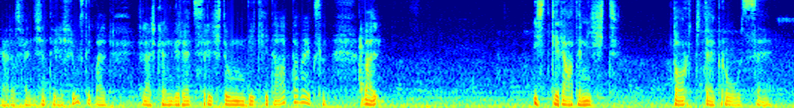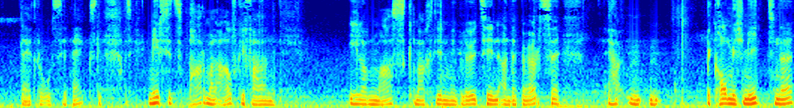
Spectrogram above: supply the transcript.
Ja, das fände ich natürlich lustig, weil vielleicht können wir jetzt Richtung Wikidata wechseln, weil ist gerade nicht dort der große der große Wechsel. Also, mir ist jetzt ein paar Mal aufgefallen, Elon Musk macht irgendwie Blödsinn an der Börse. Ja, bekomme ich mit, ne?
